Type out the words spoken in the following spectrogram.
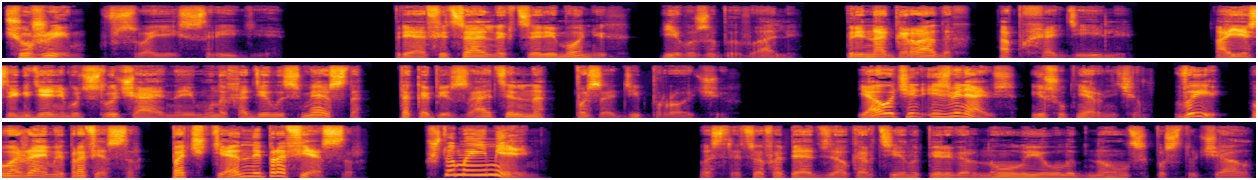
чужим в своей среде. При официальных церемониях его забывали, при наградах обходили. А если где-нибудь случайно ему находилось место, так обязательно позади прочих. Я очень извиняюсь, Юсуп нервничал. Вы, уважаемый профессор, почтенный профессор. Что мы имеем? Вострецов опять взял картину, перевернул ее, улыбнулся, постучал.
